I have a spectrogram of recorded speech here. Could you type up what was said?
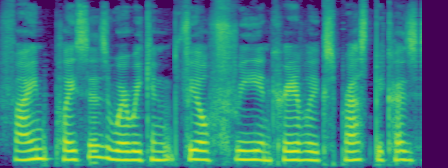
find places where we can feel free and creatively expressed because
